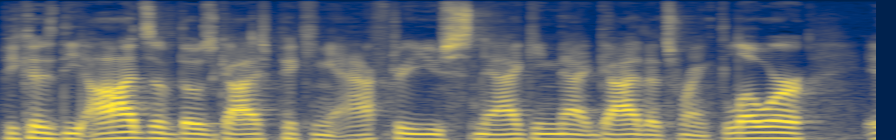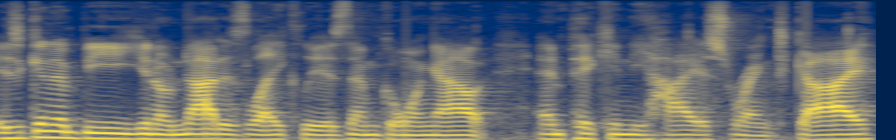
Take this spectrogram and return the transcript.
because the odds of those guys picking after you snagging that guy that's ranked lower is going to be, you know, not as likely as them going out and picking the highest ranked guy.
